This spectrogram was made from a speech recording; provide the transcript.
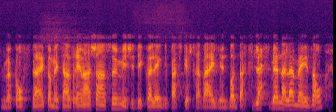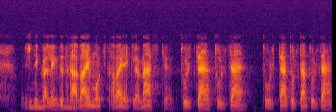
Je, me considère comme étant vraiment chanceux, mais j'ai des collègues, parce que je travaille une bonne partie de la semaine à la maison, j'ai des mm-hmm. collègues de travail, moi, qui travaillent avec le masque tout le temps, tout le temps, tout le temps, tout le temps, tout le temps.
